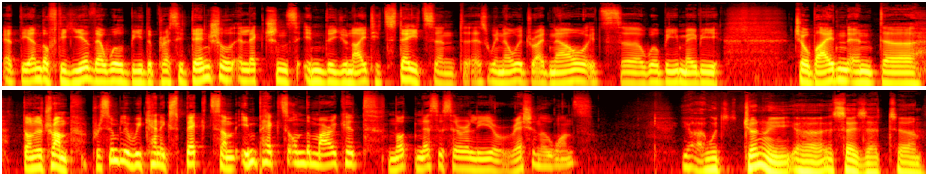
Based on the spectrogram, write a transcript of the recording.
at the end of the year, there will be the presidential elections in the United States. And as we know it right now, it uh, will be maybe Joe Biden and uh, Donald Trump. Presumably, we can expect some impacts on the market, not necessarily rational ones. Yeah, I would generally uh, say that um,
